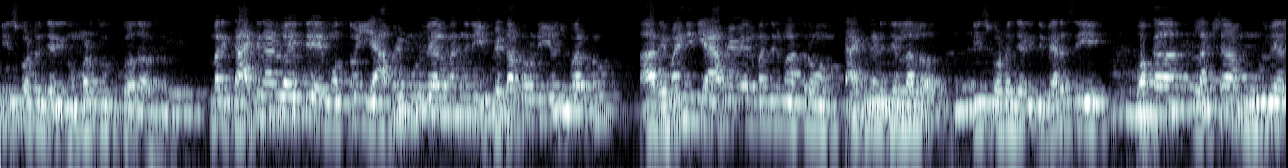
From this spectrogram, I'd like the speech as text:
తీసుకోవడం జరిగింది ఉమ్మడి తూర్పుగోదావరిలో మరి కాకినాడలో అయితే మొత్తం యాభై మూడు వేల మందిని పిఠాపురం నియోజకవర్గం ఆ రిమైనింగ్ యాభై వేల మందిని మాత్రం కాకినాడ జిల్లాలో తీసుకోవడం జరిగింది. వెరసి ఒక లక్ష మూడు వేల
